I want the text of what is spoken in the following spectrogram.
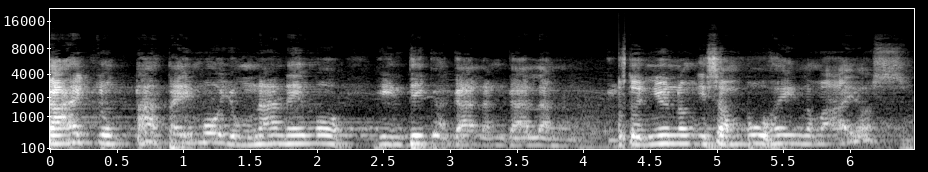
Kahit yung tatay mo, yung nanay mo, hindi ka galang-galang. Gusto niyo ng isang buhay na maayos?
